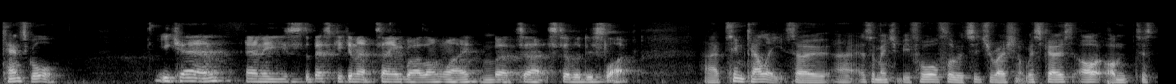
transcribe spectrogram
can score. You can, and he's the best kick in that team by a long way, mm. but uh, still a dislike. Uh, Tim Kelly. So uh, as I mentioned before, fluid situation at West Coast. I, am just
